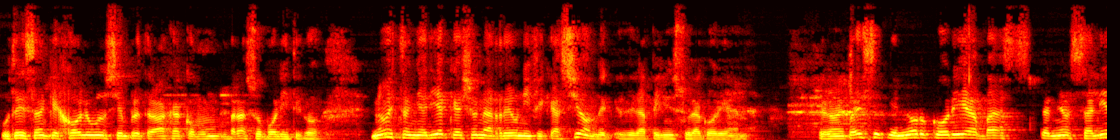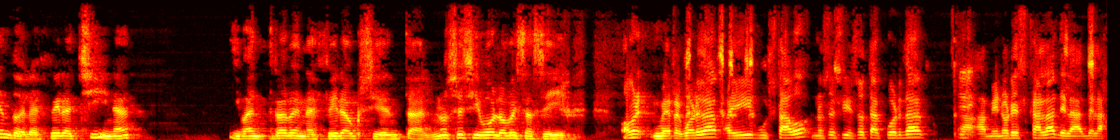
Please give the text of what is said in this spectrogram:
ustedes saben que Hollywood siempre trabaja como un brazo político, no me extrañaría que haya una reunificación de la península coreana. Pero me parece que Norcorea va a terminar saliendo de la esfera china y va a entrar en la esfera occidental. No sé si vos lo ves así. Hombre, me recuerda ahí, Gustavo, no sé si eso te acuerda a, menor escala de la, de, la,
